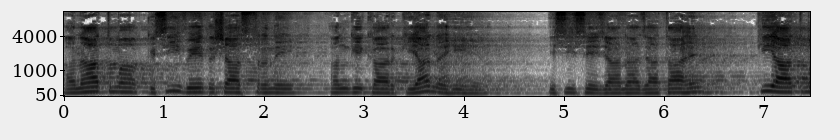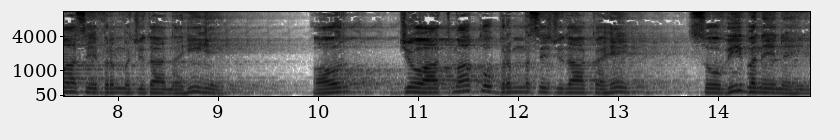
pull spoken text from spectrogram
अनात्मा किसी वेद शास्त्र ने अंगीकार किया नहीं है। इसी से जाना जाता है कि आत्मा से ब्रह्म जुदा नहीं है, और जो आत्मा को ब्रह्म से जुदा कहे, सो भी बने नहीं।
